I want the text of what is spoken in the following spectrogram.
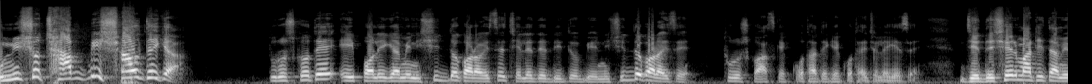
উনিশশো ছাব্বিশ সাল থেকে তুরস্কতে এই পলিগ্যামি নিষিদ্ধ করা হয়েছে, ছেলেদের দ্বিতীয় বিয়ে নিষিদ্ধ করা হয়েছে। তুরস্ক আজকে কোথা থেকে কোথায় চলে গেছে? যে দেশের মাটিতে আমি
